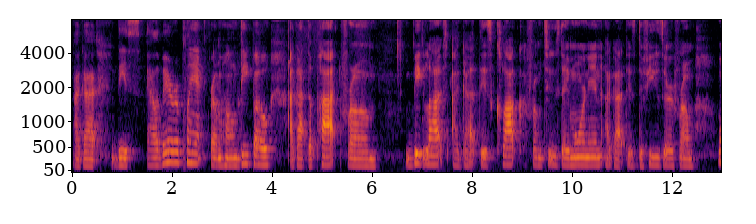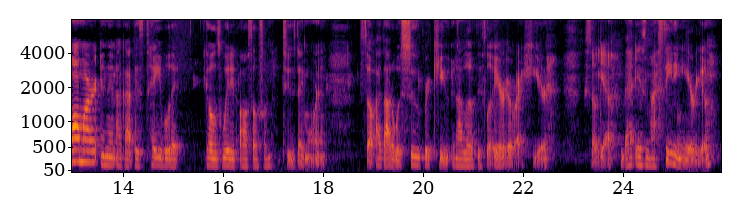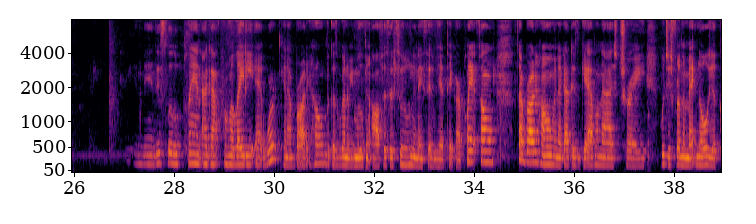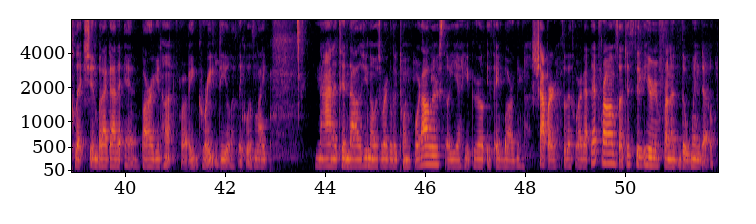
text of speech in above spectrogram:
I got this aloe vera plant from Home Depot. I got the pot from Big Lots. I got this clock from Tuesday morning. I got this diffuser from Walmart. And then I got this table that goes with it also from Tuesday morning. So I thought it was super cute and I love this little area right here. So yeah, that is my seating area. And then this little plant I got from a lady at work and I brought it home because we're going to be moving offices soon and they said we had to take our plants home. So I brought it home and I got this galvanized tray which is from the Magnolia collection but I got it at Bargain Hunt for a great deal. I think it was like nine or ten dollars. You know it's regular 24 dollars. So yeah your girl is a bargain shopper. So that's where i got that from. So i just sit here in front of the window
